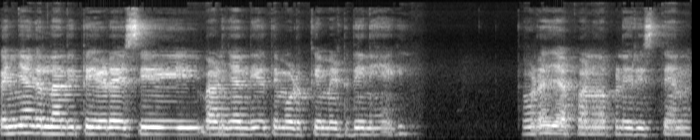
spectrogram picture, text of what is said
ਕਈਆਂ ਗੱਲਾਂ ਦੀ ਤੇੜ ਐਸੀ ਬਣ ਜਾਂਦੀ ਹੈ ਤੇ ਮੁੜ ਕੇ ਮਿਟਦੀ ਨਹੀਂ ਹੈਗੀ। ਥੋੜਾ ਜਿਹਾ ਆਪਾਂ ਨੂੰ ਆਪਣੇ ਰਿਸ਼ਤਿਆਂ ਨੂੰ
